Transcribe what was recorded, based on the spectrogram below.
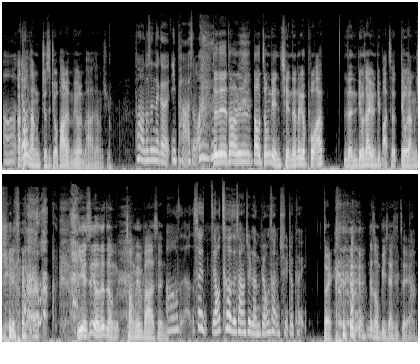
哦。啊，通常九十九趴人没有人爬得上去。通常都是那个一爬什么？对对，通常就是到终点前的那个坡啊。人留在原地把车丢上去，也是有这种场面发生哦。所以只要车子上去，人不用上去就可以。对，那种比赛是这样。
